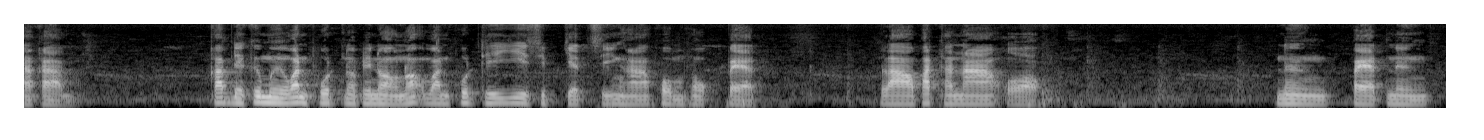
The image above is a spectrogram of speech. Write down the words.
นะครับ ครับนี่คือมือวันพุธเนาะพี่น้องเนาะวันพุธที่ 27 สิงหาคม 68ลาวพัฒนาออก 181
